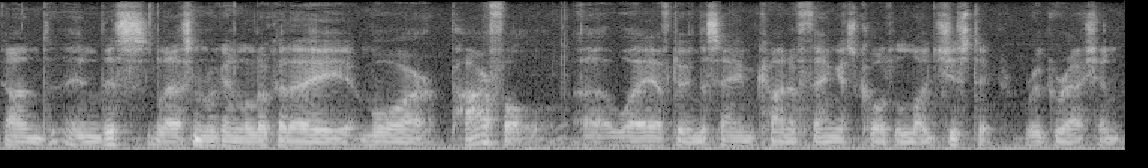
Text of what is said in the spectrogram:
And in this lesson we're going to look at a more powerful uh, way of doing the same kind of thing. It's called logistic regression.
